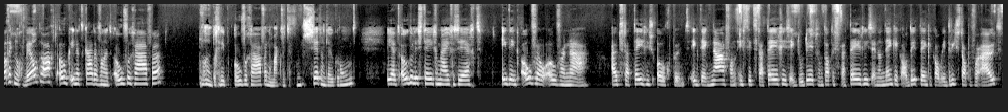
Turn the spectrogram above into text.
Wat ik nog wel dacht, ook in het kader van het overgave, het begrip overgave, en dan maken we het ontzettend leuk rond. Je hebt ook wel eens tegen mij gezegd: ik denk overal over na. Uit strategisch oogpunt. Ik denk na van is dit strategisch? Ik doe dit, want dat is strategisch. En dan denk ik al dit, denk ik alweer drie stappen vooruit.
